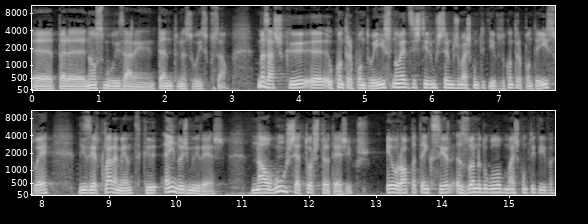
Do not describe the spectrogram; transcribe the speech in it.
eh, para não se mobilizarem tanto na sua execução. Mas acho que eh, o contraponto a isso não é desistirmos de sermos mais competitivos. O contraponto a isso é dizer claramente que em 2010, em alguns setores estratégicos, a Europa tem que ser a zona do globo mais competitiva.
